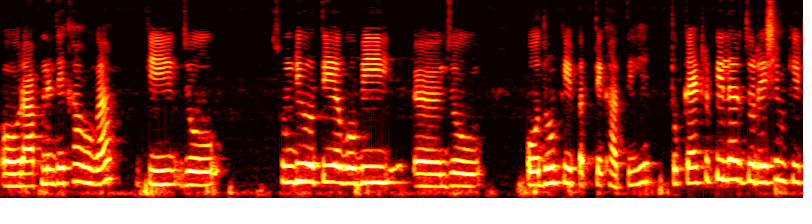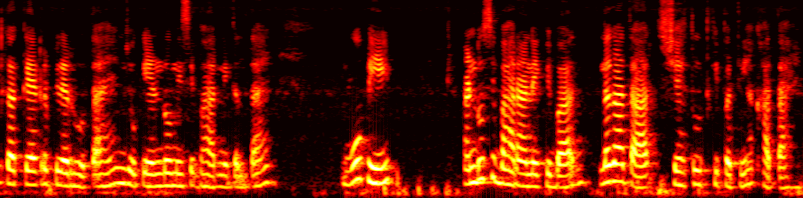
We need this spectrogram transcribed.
और आपने देखा होगा कि जो सुंडी होती है वो भी जो पौधों के पत्ते खाती है। तो कैटरपिलर, जो रेशम कीट का कैटरपिलर होता है, जो कि अंडों में से बाहर निकलता है, वो भी अंडों से बाहर आने के बाद लगातार शहतूत की पत्तियाँ खाता है।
